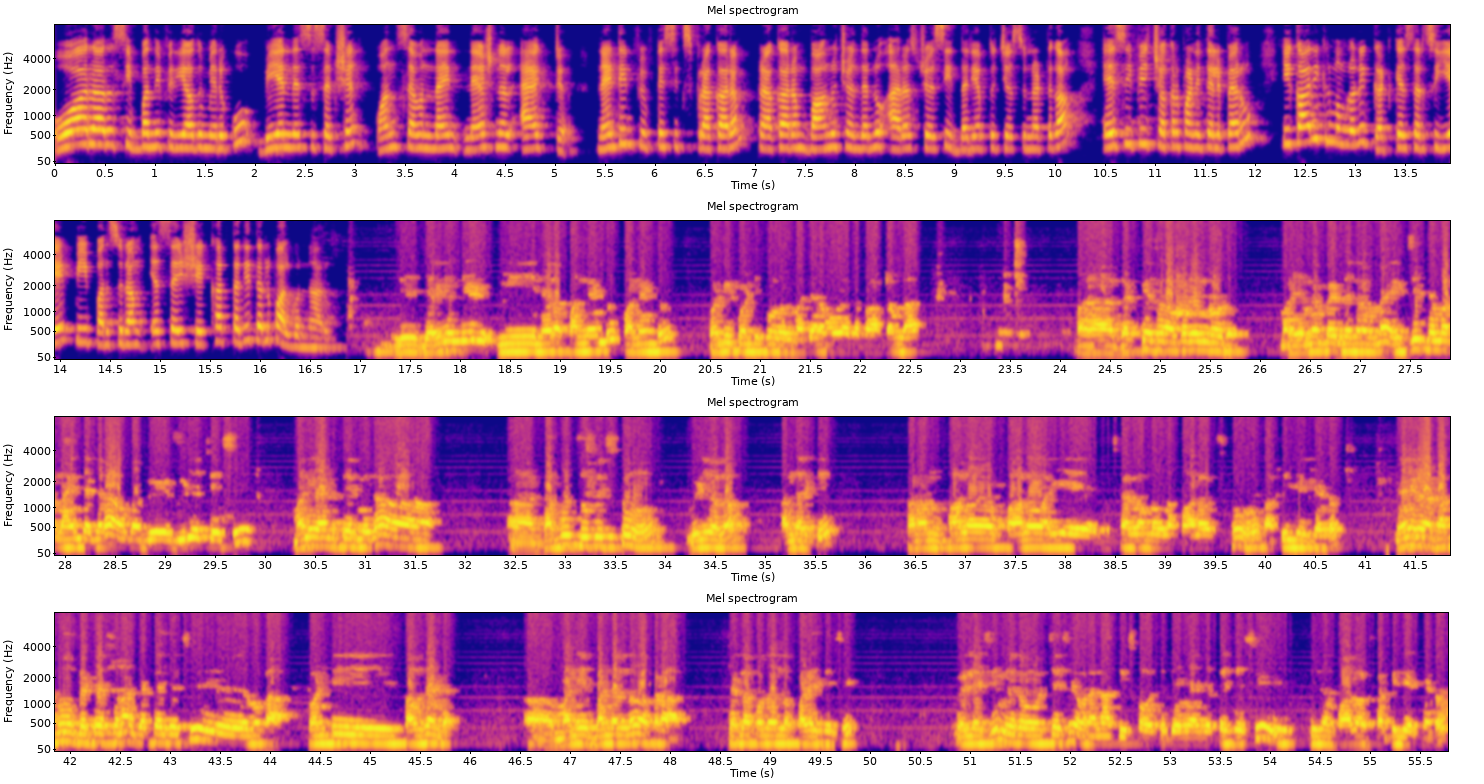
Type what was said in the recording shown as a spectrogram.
ఓఆర్ఆర్ సిబ్బంది ఫిర్యాదు మేరకు B N S section one seven nine national act nineteen fifty six ప్రకారం ప్రకారం భానుచందర్ను అరెస్ట్ చేసి దర్యాప్తు చేస్తున్నట్టుగా ఏసీపీ చక్రపాణి తెలిపారు. ఈ కార్యక్రమంలోని Ghatkesar C A P Parashuram S I Shekar తదితరులు పాల్గొన్నారు. జరిగింది ఈ నెల పన్నెండు పన్నెండు ట్వంటీ ట్వంటీ ఫోర్ మధ్యాహ్నం మూడు గంటల ప్రాంతంలో మన గట్కేశ్వర ఔటర్ రింగ్ రోడ్ మన ఎంఎంపేట దగ్గర ఉన్న ఎగ్జిట్ నెంబర్ నైన్ దగ్గర ఒక వీడియో చేసి మనీ హ్యాండ్ పేరు మీద డబ్బు చూపిస్తూ వీడియోలో అందరికి మనం ఫాలో ఫాలో అయ్యే ఇన్స్టాగ్రామ్లో ఉన్న ఫాలోవర్స్కు అప్పీల్ చేశాడు. నేను ఇక్కడ డబ్బు పెట్టేస్తున్నా పెట్టేసేసి ఒక ట్వంటీ థౌజండ్ మనీ బండల్లో అక్కడ చెట్ల పొదల్లో పడేసేసి వెళ్ళేసి మీరు వచ్చేసి ఎవరైనా తీసుకోవచ్చు దీన్ని అని చెప్పేసి సీజన్ ఫాలోవర్స్ అప్పీల్ చేశాడు.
